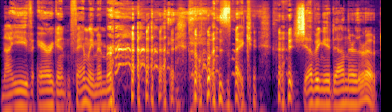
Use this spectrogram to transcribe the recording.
naive, arrogant family member was like shoving it down their throat.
